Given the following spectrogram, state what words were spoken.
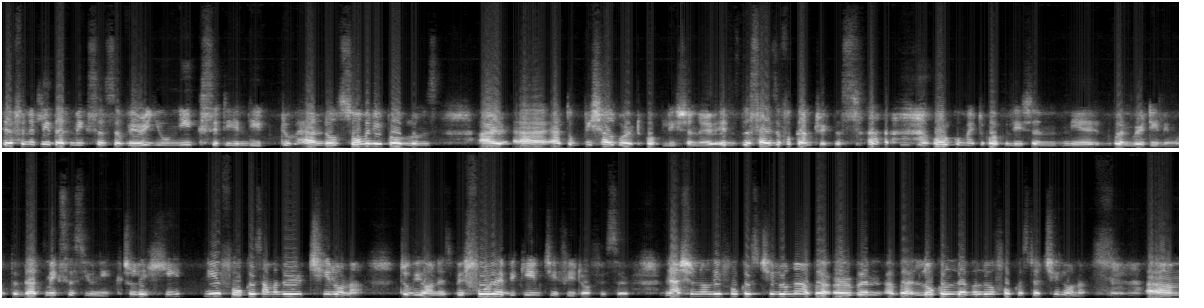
definitely that makes us a very unique city indeed to handle so many problems আর আহ, এত বিশাল বড় একটা population it's the size of a country this ওরকম একটা পপুলেশন নিয়ে when we're dealing with it. That makes us unique. আসলে হিট নিয়ে ফোকাস আমাদের ছিল না to be honest before I became chief heat officer nationally focus ছিল না বা আরবান বা লোকাল লেভেলেও ফোকাসটা ছিল না Um,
